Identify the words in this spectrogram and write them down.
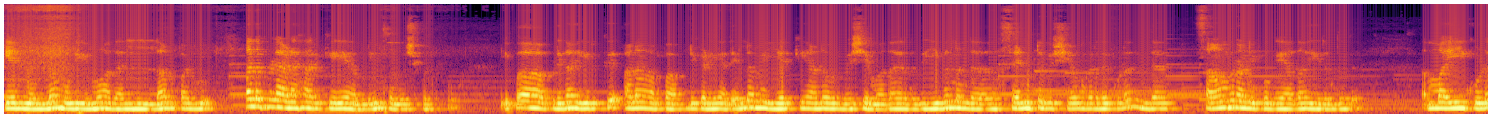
என்னென்ன முடியுமோ அதெல்லாம் பண்ணி அந்த பிள்ளை அழகாக இருக்கே அப்படின்னு சந்தோஷப்பட்டுப்போம் இப்போ அப்படி தான் இருக்குது ஆனால் அப்போ அப்படி கிடையாது. எல்லாமே இயற்கையான ஒரு விஷயமா தான் இருந்தது. ஈவன் அந்த சென்ட் விஷயங்கிறது கூட இந்த சாம்பிராணி புகையாக தான் இருந்தது. மை கூட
